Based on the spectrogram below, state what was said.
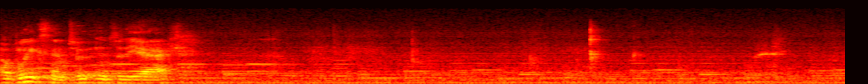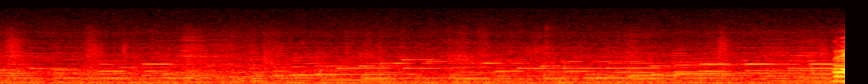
obliques into, into the act. But a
